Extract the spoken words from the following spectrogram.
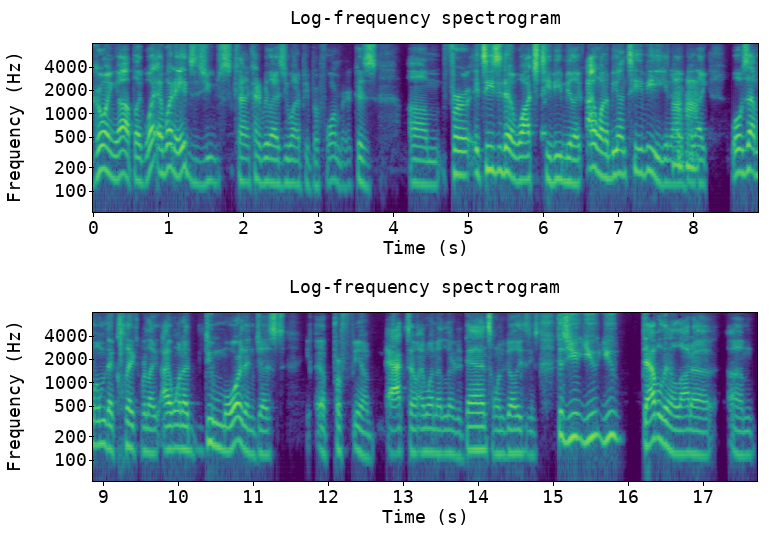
growing up like what at what age did you kind of kind of realize you want to be a performer because um for it's easy to watch tv and be like i want to be on tv you know but Mhm. like what was that moment that clicked where like i want to do more than just a perf- you know act i want to learn to dance i want to do all these things because you you you dabbled in a lot of um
